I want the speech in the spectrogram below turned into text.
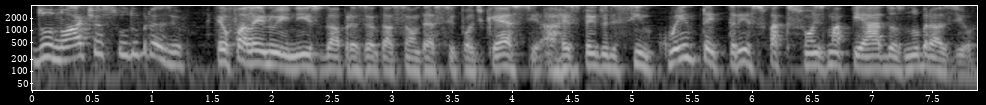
do norte a sul do Brasil. Eu falei no início da apresentação desse podcast a respeito de 53 facções mapeadas no Brasil.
